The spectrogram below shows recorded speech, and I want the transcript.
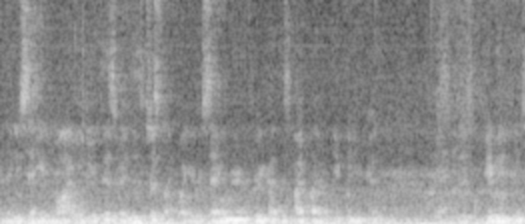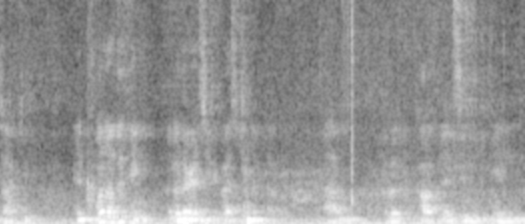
And then you say, you know, I would do it this way. This is just like what you were saying, Mary, where you have this pipeline of people you can, people you can talk to. And one other thing, another answer to your question about, um, about confidence in, in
